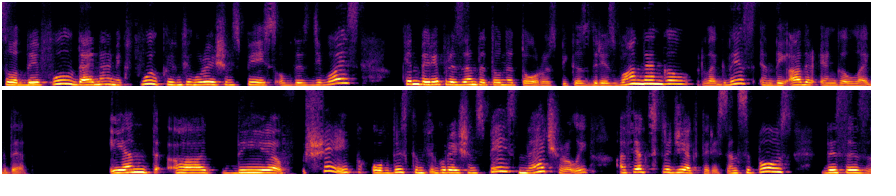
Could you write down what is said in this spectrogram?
so the full dynamic, full configuration space of this device can be represented on a torus because there is one angle like this and the other angle like that. And uh, the shape of this configuration space naturally affects trajectories. And suppose this is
